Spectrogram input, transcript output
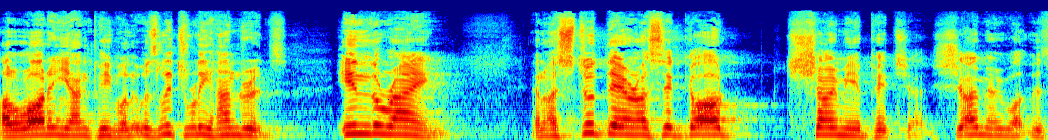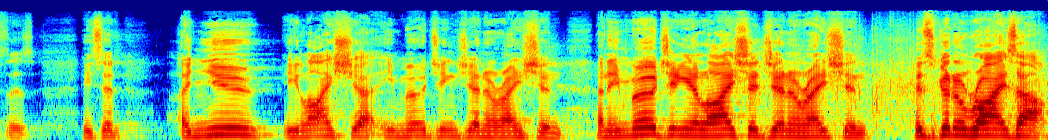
a lot of young people. It was literally hundreds in the rain. And I stood there and I said, God, show me a picture. Show me what this is. He said, a new Elisha emerging generation, an emerging Elisha generation is going to rise up.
